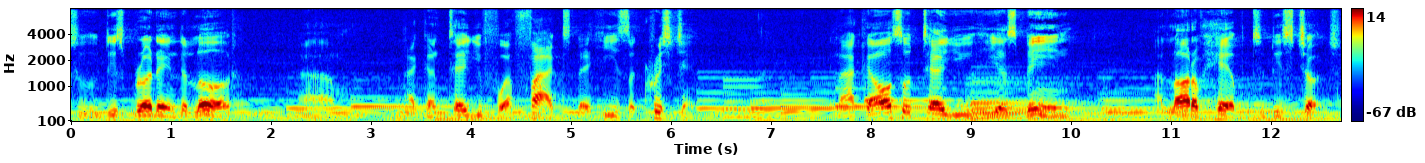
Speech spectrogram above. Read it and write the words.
to this brother in the Lord. Um, I can tell you for a fact that he is a Christian. And I can also tell you he has been a lot of help to this church.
